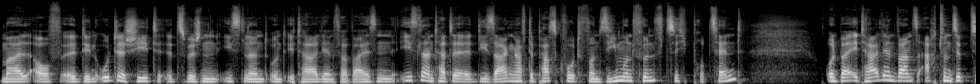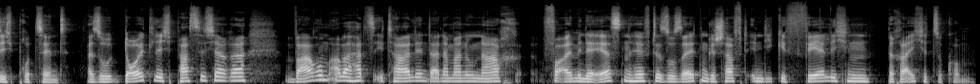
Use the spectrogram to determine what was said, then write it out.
mal auf äh, den Unterschied äh, zwischen Island und Italien verweisen. Island hatte die sagenhafte Passquote von 57 Prozent und bei Italien waren es 78 Prozent. Also deutlich passsicherer. Warum aber hat es Italien deiner Meinung nach vor allem in der ersten Hälfte so selten geschafft, in die gefährlichen Bereiche zu kommen?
